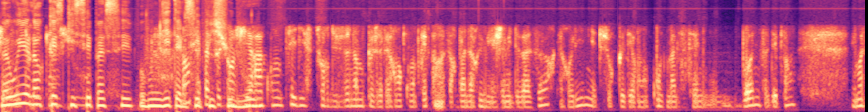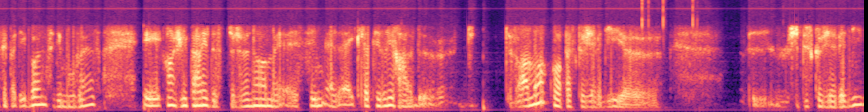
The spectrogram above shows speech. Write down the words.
J'y oui, alors les 15 qu'est-ce qui s'est passé? Vous me dites, elle s'est fichue quand j'ai raconté l'histoire du jeune homme que j'avais rencontré par hasard dans la rue, mais il n'y a jamais de hasard, Caroline. Il n'y a toujours que des rencontres malsaines ou bonnes, ça dépend. Et moi, c'est pas des bonnes, c'est des mauvaises. Et quand je lui ai parlé de ce jeune homme, elle, elle a éclaté de rire de- de- devant moi, quoi, parce que j'avais dit. Euh, je sais plus ce que j'avais dit,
